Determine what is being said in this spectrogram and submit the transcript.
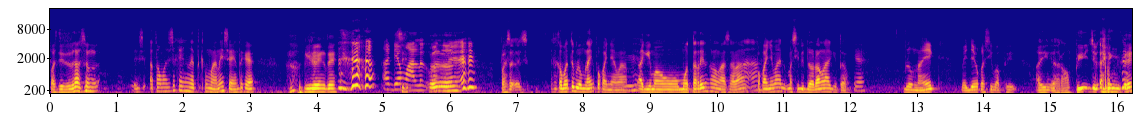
Pas itu langsung otomatis kayak ngeliat ke mana sih yang teh kayak Hah? gitu yang teh. Oh, dia malu ya. pas kamu tuh belum naik pokoknya mah lagi mau muterin kalau nggak salah. Pokoknya mah masih didorong lah gitu. Ya belum naik beja kasih papi aing eh rapi cek aing teh.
